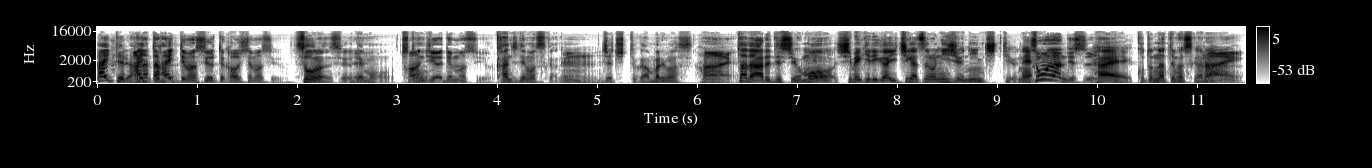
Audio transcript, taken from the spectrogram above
入ってるあなた入る。ってますよって顔してますよ。そうなんですよ、ええ。でもちょっと。漢字は出ますよ。漢字出ますかね、うん。じゃあちょっと頑張ります。はい。ただあれですよもう締め切りが1月の22日っていうね。そうなんです。はいことになってますから、はい。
